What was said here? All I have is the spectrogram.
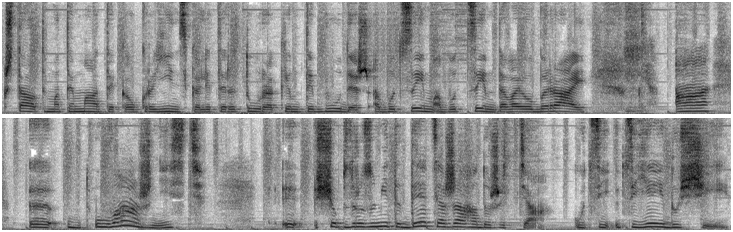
кшталт математика, українська література, ким ти будеш, або цим, або цим, давай обирай. А е, уважність, е, щоб зрозуміти, де ця жага до життя у, ці, у цієї душі,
